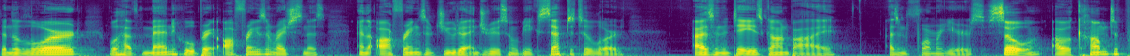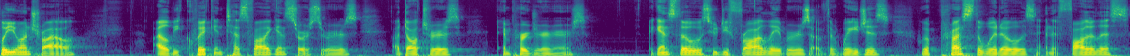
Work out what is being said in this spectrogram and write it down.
Then the Lord will have men who will bring offerings in righteousness, and the offerings of Judah and Jerusalem will be accepted to the Lord, as in the days gone by, as in former years. So I will come to put you on trial. I will be quick and testify against sorcerers, adulterers, and perjurers, against those who defraud laborers of their wages, who oppress the widows and the fatherless,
